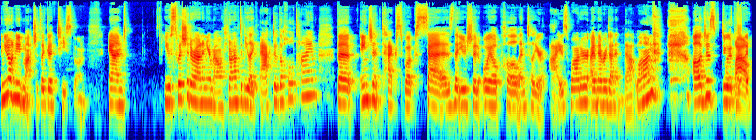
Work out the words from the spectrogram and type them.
And you don't need much, it's like a teaspoon. And you swish it around in your mouth. You don't have to be like active the whole time. The ancient textbook says that you should oil pull until your eyes water. I've never done it that long. I'll just do oh, it wow. for like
